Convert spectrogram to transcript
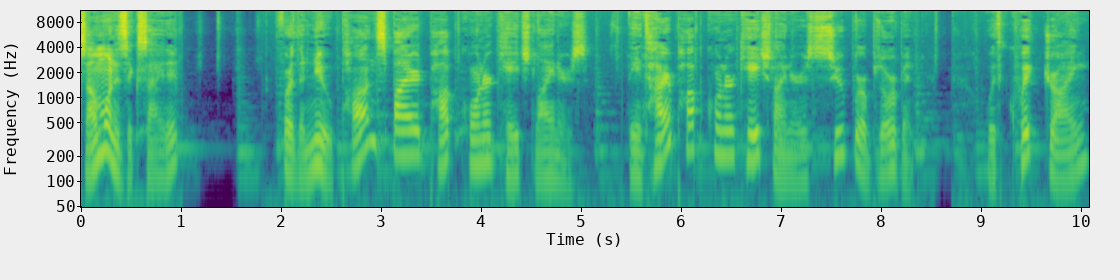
Someone is excited for the new Paw-inspired Popcorner Cage Liners. The entire Popcorner Cage Liner is super absorbent with quick drying,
